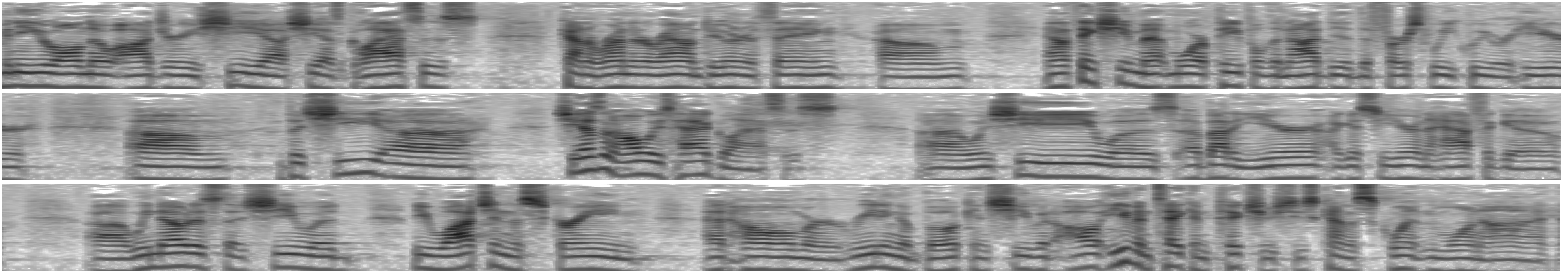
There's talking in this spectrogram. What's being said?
many of you all know Audrey. She, uh, she has glasses, kind of running around doing her thing. Um, and I think she met more people than I did the first week we were here. Um, but she, uh, she hasn't always had glasses. Uh, when she was about a year, I guess a year and a half ago, uh, we noticed that she would be watching the screen at home or reading a book, and she would all, even taking pictures. She's kind of squinting one eye.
